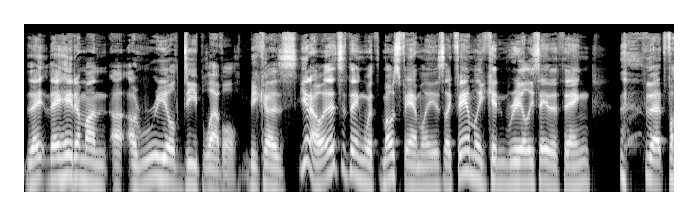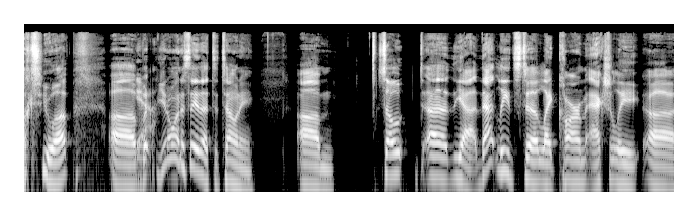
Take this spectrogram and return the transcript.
They they hate him on a, a real deep level because you know that's the thing with most families. Like family can really say the thing that fucks you up, uh, Yeah. but you don't want to say that to Tony. Um, so uh, yeah, that leads to like Carm actually uh,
